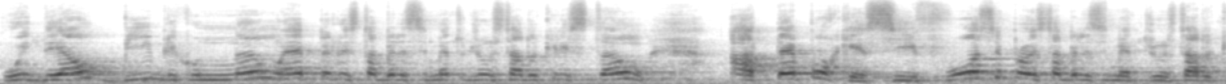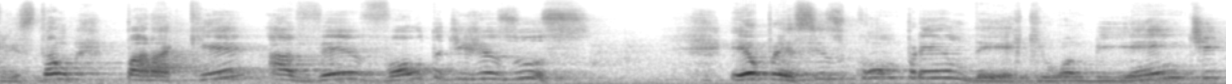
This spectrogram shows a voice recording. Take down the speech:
O ideal bíblico não é pelo estabelecimento de um Estado cristão. Até porque, se fosse para o estabelecimento de um Estado cristão, para que haver volta de Jesus? Eu preciso compreender que o ambiente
